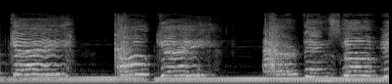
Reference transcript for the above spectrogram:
okay, okay. Everything's gonna be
